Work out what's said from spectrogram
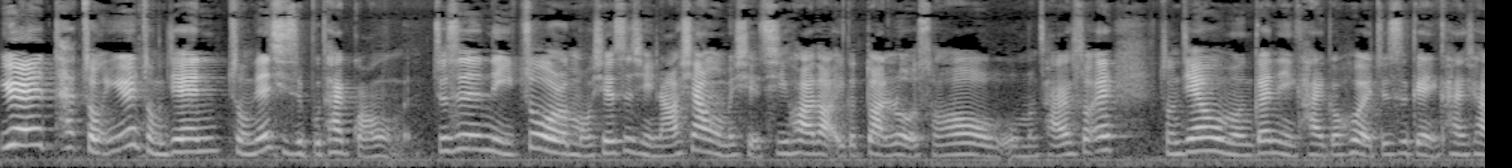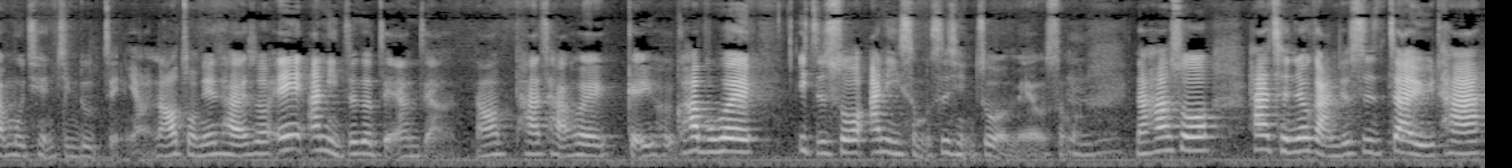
因为他总因为总监总监其实不太管我们，就是你做了某些事情，然后像我们写企划到一个段落的时候，我们才会说，哎，总监，我们跟你开个会，就是给你看一下目前进度怎样，然后总监才会说，哎，啊你这个怎样怎样，然后他才会给予回馈，他不会。一直说啊，你什么事情做了没有什么？嗯、然后他说他的成就感就是在于他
